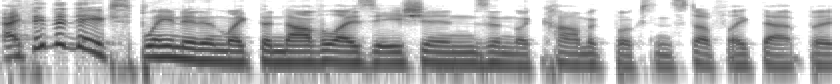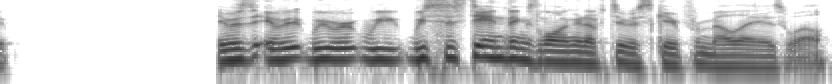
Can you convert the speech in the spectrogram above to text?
I think that they explain it in like the novelizations and like comic books and stuff like that. But it was it, we were we we sustained things long enough to escape from LA as well.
